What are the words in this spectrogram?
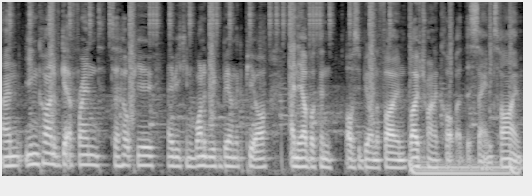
and you can kind of get a friend to help you. Maybe you can one of you can be on the computer and the other can obviously be on the phone, both trying to cop at the same time.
